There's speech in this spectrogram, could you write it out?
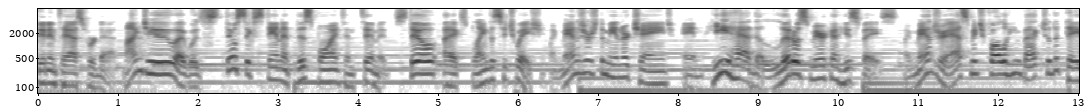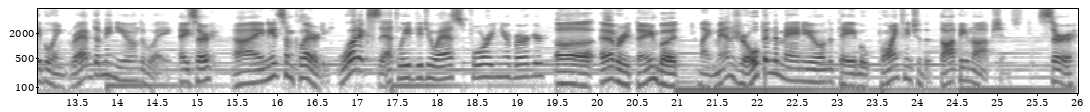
didn't ask for that. Mind you, I was still 16 at this point and timid. Still, I explained the situation. My manager's demeanor changed, and he had a little smirk on his face. My manager asked me to follow him back to the table and grab the menu on the way. Hey, sir, I need some clarity. What exactly did you ask for in your burger? Uh, everything, but. My manager opened the menu on the table, pointing to the topping options. Sir,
